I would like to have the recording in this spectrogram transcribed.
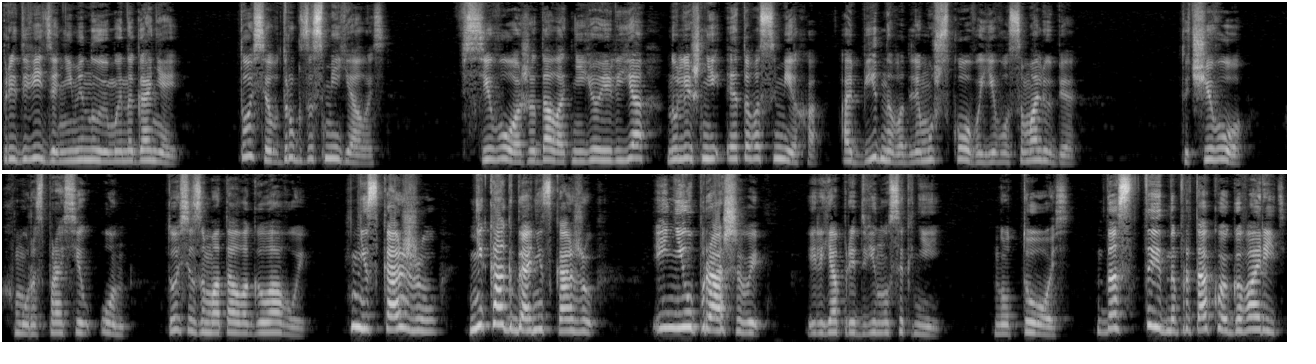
предвидя неминуемый нагоняй. Тося вдруг засмеялась. Всего ожидал от нее Илья, но лишь не этого смеха, обидного для мужского его самолюбия. «Ты чего?» – хмуро спросил он. Тося замотала головой. «Не скажу! Никогда не скажу! И не упрашивай!» Илья придвинулся к ней. «Ну, Тось, да стыдно про такое говорить!»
